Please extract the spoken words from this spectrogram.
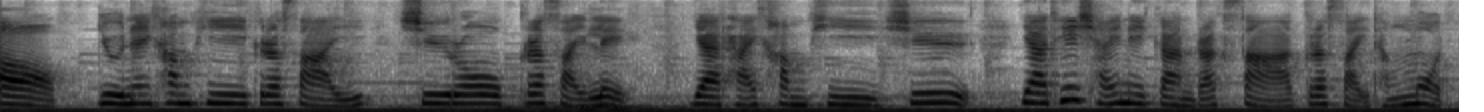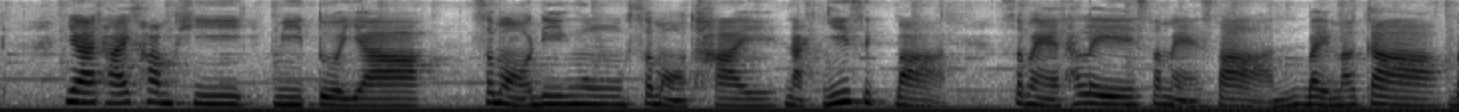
ตอบอยู่ในคัมภีร์กระใสชื่อโรคกระใสเหล็ก ยาท้ายคัมภีร์ชื่อ ยาที่ใช้ในการรักษากระใสทั้งหมด ยาท้ายคัมภีร์มีตัวยา สมอดีงู สมอไทย หนัก 20 บาทสแหมทะเลสแหมสาร ใบมะกา ใบ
